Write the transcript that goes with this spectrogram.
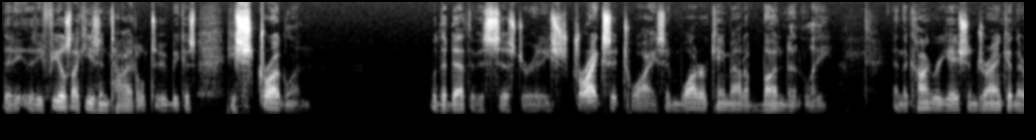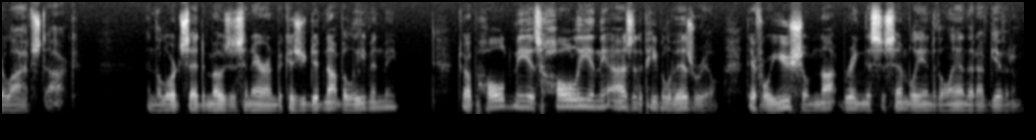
that he, that he feels like he's entitled to because he's struggling with the death of his sister, and he strikes it twice, and water came out abundantly, and the congregation drank in their livestock. And the Lord said to Moses and Aaron, Because you did not believe in me, to uphold me is holy in the eyes of the people of Israel. Therefore, you shall not bring this assembly into the land that I've given them.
